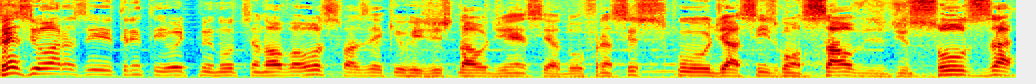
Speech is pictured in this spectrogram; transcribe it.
13 horas e 38 minutos em Nova Osso. Fazer aqui o registro da audiência do Francisco de Assis Gonçalves de Souza,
